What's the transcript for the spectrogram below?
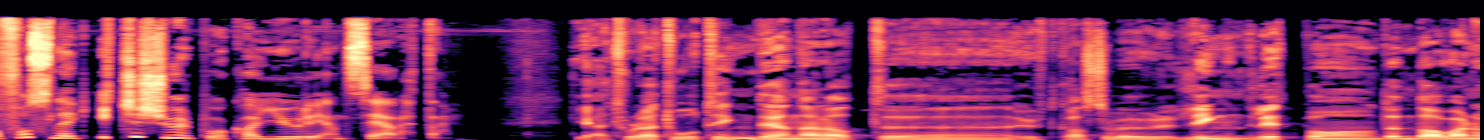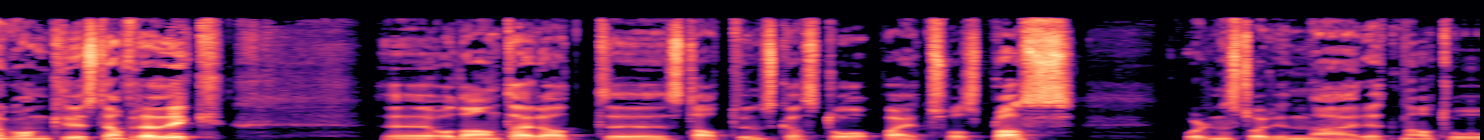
Og Foss legger ikke skjul på hva juryen ser etter. Jeg tror det er to ting. Det ene er at uh, utkastet bør ligne litt på den daværende kong Christian Fredrik. Uh, og det annet er at uh, statuen skal stå på Eidsvolls plass, hvor den står i nærheten av to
